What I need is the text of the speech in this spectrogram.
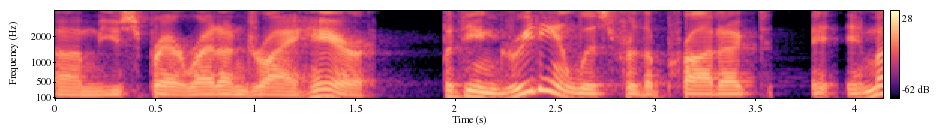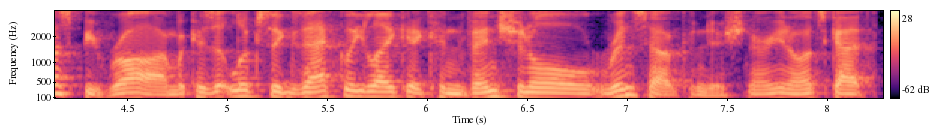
Um, you spray it right on dry hair. But the ingredient list for the product, it, it must be wrong because it looks exactly like a conventional rinse out conditioner. You know, it's got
